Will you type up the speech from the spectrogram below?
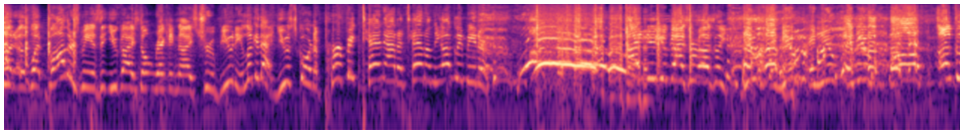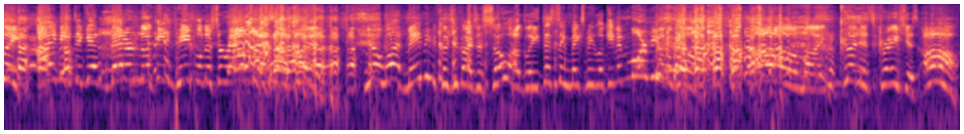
what what bothers me is that you guys don't recognize true beauty. Look at that. You scored a perfect 10 out of 10 on the ugly meter. Woo! I knew you guys were ugly. You and you and you and you all ugly. I need to get better looking people to surround myself with. You know what? Maybe because you guys are so ugly, this thing makes me look even more beautiful. Oh my goodness gracious. Oh,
